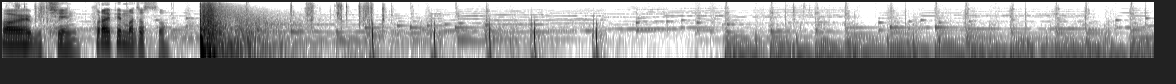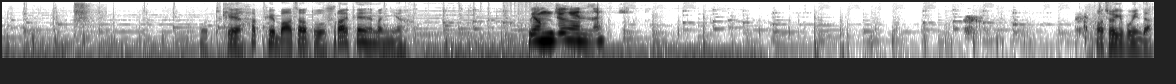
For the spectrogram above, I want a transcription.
헐 미친 후라이팬 맞았어. 어떻게 하필 맞아도 후라이팬에 맞냐? 명중했네. 어 저기 보인다.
